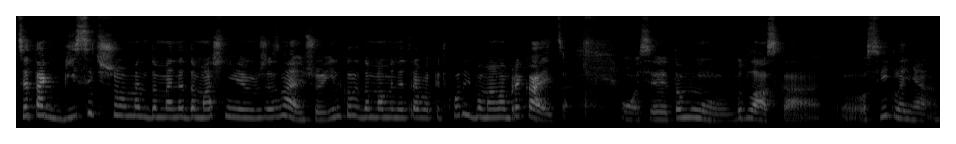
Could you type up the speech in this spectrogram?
це так бісить, що до мене домашні вже знають, що інколи до мами не треба підходити, бо мама брикається. Ось, е, тому, будь ласка, освітлення,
